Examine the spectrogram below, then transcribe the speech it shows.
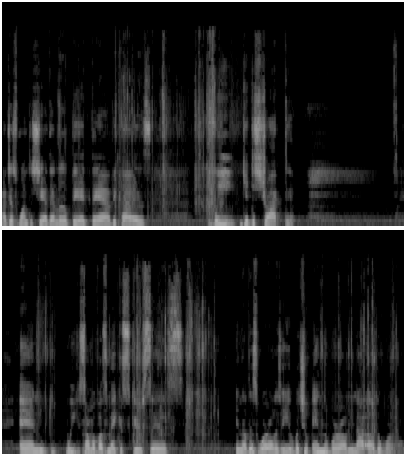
I just wanted to share that little bit there because we get distracted. And we some of us make excuses. You know, this world is evil, but you in the world, you're not of the world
